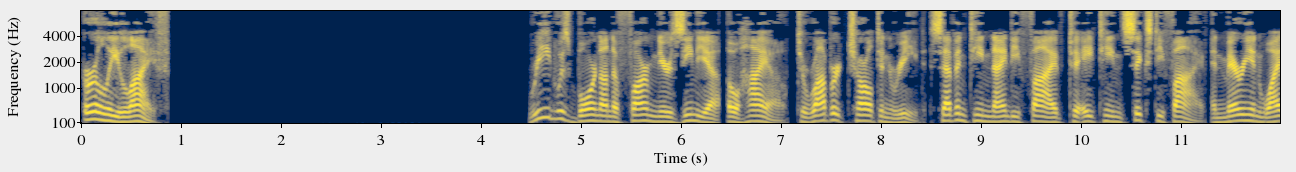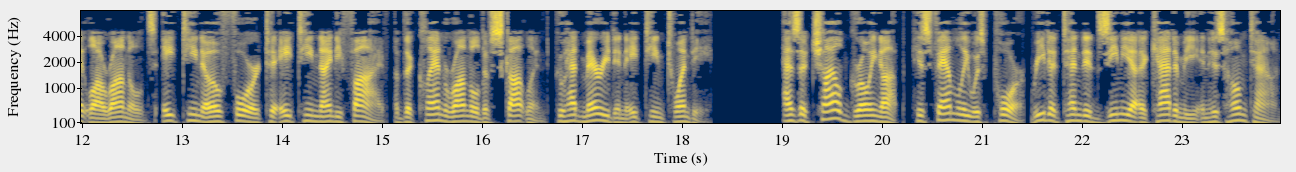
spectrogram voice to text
Early life Reid was born on a farm near Xenia, Ohio, to Robert Charlton Reid (1795–1865) and Marion Whitelaw Ronalds (1804–1895) of the Clan Ronald of Scotland, who had married in 1820. As a child growing up, his family was poor. Reid attended Xenia Academy in his hometown,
